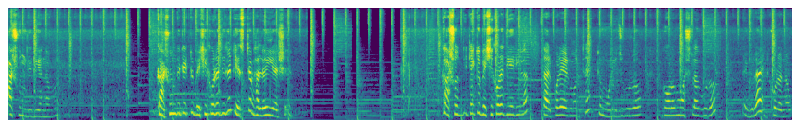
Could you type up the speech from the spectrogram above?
কাসুন্দি দিয়ে নেব। কাসুন্দিটা একটু বেশি করে দিলে টেস্টটা ভালোই আসে। কাসুন্দিটা একটু বেশি করে দিয়ে দিলাম, তারপরে এর মধ্যে একটু মরিচ গুঁড়ো, গরম মশলা গুঁড়ো এগুলো অ্যাড করে নেব।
